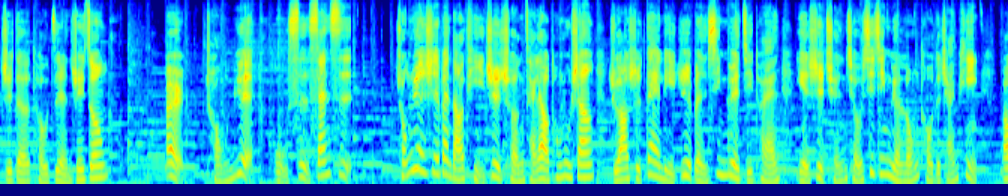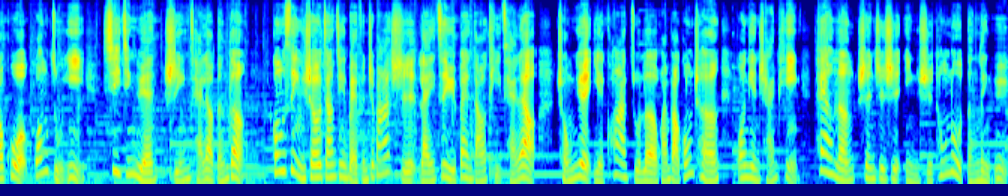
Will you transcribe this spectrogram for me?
值得投资人追踪。二重越五四三四。重越是半导体制成材料通路商，主要是代理日本信越集团，也是全球细晶圆龙头的产品，包括光阻液、矽晶圆、石英材料等等。公司营收将近百分之八十来自于半导体材料。重越也跨足了环保工程、光电产品、太阳能，甚至是饮食通路等领域。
